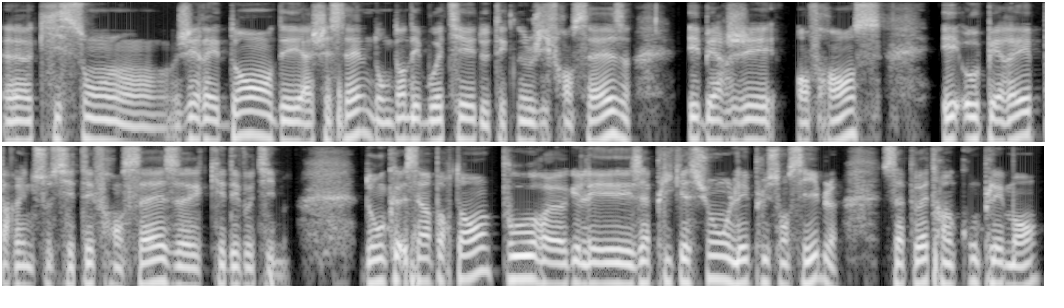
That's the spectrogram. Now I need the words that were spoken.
euh, qui sont gérés dans des HSM, donc dans des boîtiers de technologie française, hébergés en France et opérés par une société française qui est Devoteam. Donc c'est important pour euh, les applications les plus sensibles. Ça peut être un complément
